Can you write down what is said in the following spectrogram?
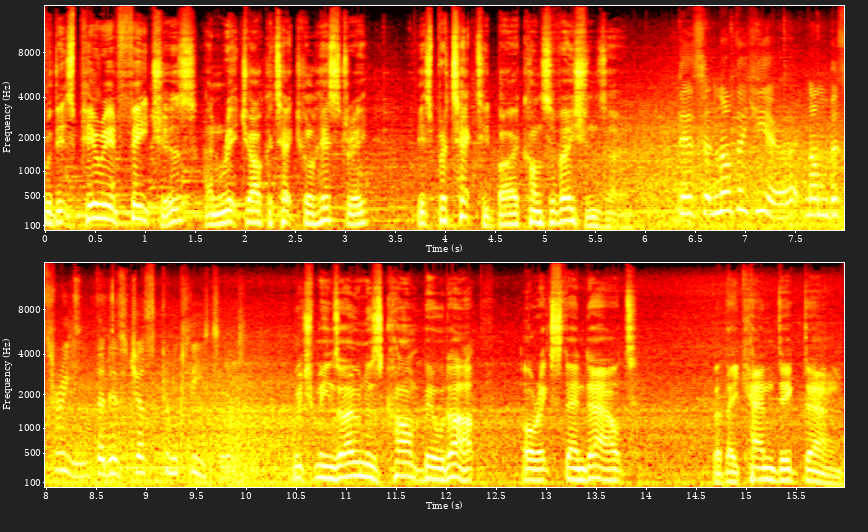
With its period features and rich architectural history, it's protected by a conservation zone, There's another here at number three that is just completed. Which means owners can't build up or extend out, but they can dig down.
